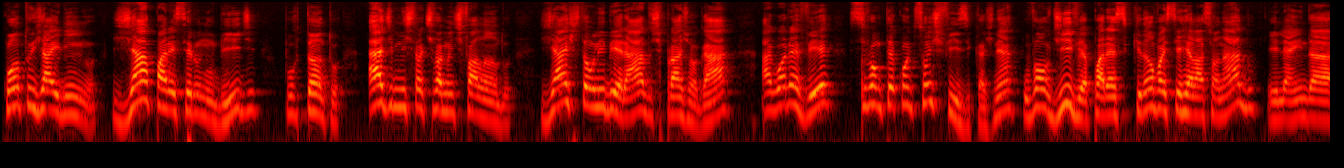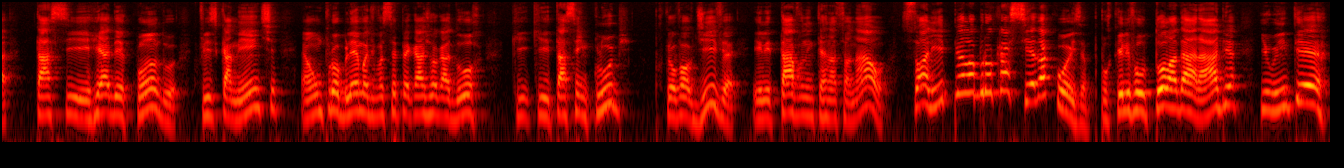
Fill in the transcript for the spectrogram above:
quanto o Jairinho já apareceram no bid, portanto, administrativamente falando, já estão liberados para jogar. Agora é ver se vão ter condições físicas, né? O Valdívia parece que não vai ser relacionado, ele ainda está se readequando fisicamente. É um problema de você pegar jogador que está sem clube, porque o Valdívia, ele estava no Internacional só ali pela burocracia da coisa, porque ele voltou lá da Arábia e o Inter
